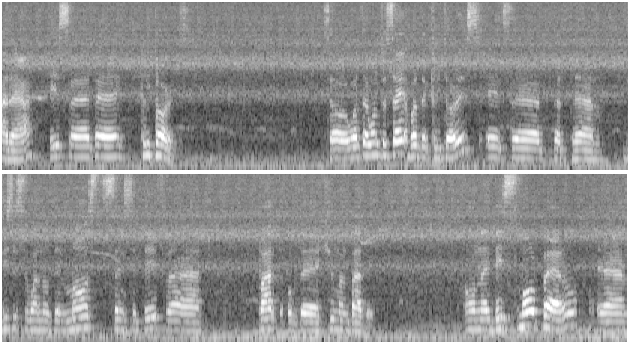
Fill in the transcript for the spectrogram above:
area is uh, the clitoris. So what I want to say about the clitoris is that um, this is one of the most sensitive part of the human body. On uh, this small pearl, um,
